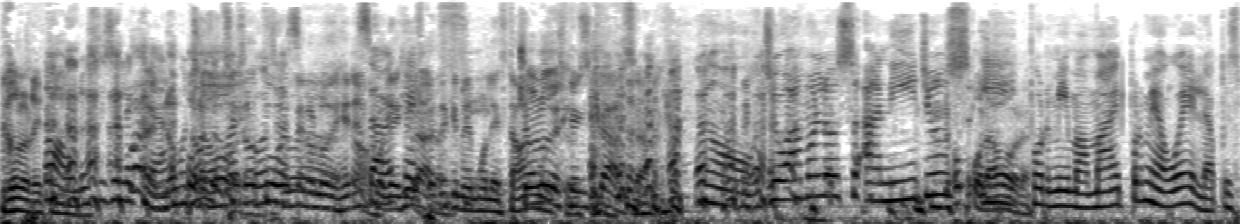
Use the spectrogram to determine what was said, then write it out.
El colorete. No, a no. uno sí se le quedan no muchas sí tuve, cosas. pero lo dejé en el ¿Sabe colegio qué? después de que me molestaban Yo lo dejé en casa. No, yo amo los anillos No por y ahora. por mi mamá y por mi abuela, pues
